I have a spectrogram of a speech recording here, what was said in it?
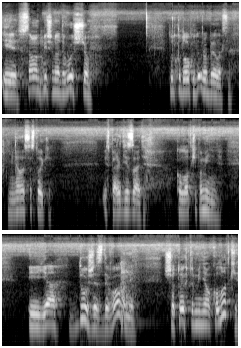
І саме більше мене дивує, що тут ходовку робилося, мінялися стойки. І спереді, і ззаді. Колодки поміняні. І я дуже здивований, що той, хто міняв колодки,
